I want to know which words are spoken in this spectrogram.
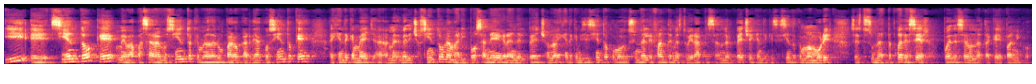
y eh, siento que me va a pasar algo, siento que me va a dar un paro cardíaco, siento que hay gente que me, ha dicho, siento una mariposa negra en el pecho, ¿no? Hay gente que me dice, siento como si un elefante me estuviera pisando el pecho, hay gente que dice, siento que me va a morir. O sea, esto es una, puede ser, puede ser un ataque de pánico.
